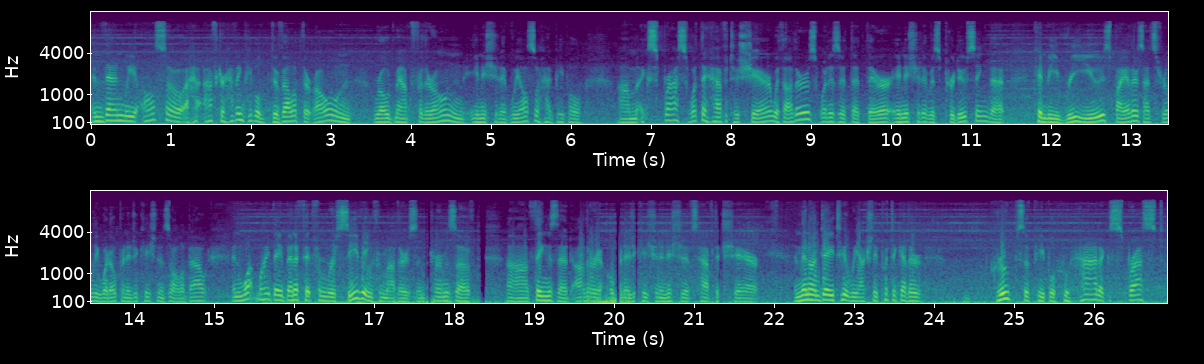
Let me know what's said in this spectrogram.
and then we also, after having people develop their own roadmap for their own initiative, we also had people um, express what they have to share with others. What is it that their initiative is producing that can be reused by others? That's really what open education is all about. And what might they benefit from receiving from others in terms of uh, things that other open education initiatives have to share. And then on day two, we actually put together groups of people who had expressed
